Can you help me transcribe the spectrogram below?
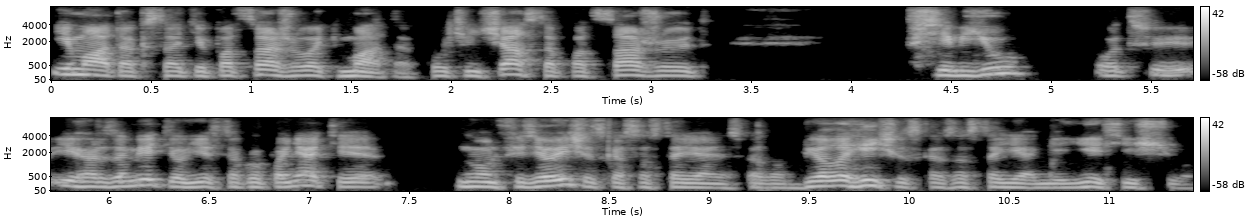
и маток, кстати, подсаживать маток. Очень часто подсаживают в семью. Вот Игорь заметил, есть такое понятие, ну он физиологическое состояние сказал, биологическое состояние есть еще.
